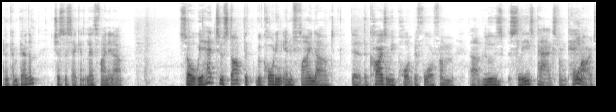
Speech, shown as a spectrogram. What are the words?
and compare them? Just a second, let's find it out. So we had to stop the recording and find out the, the cards we pulled before from um, loose sleeves packs from Kmart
